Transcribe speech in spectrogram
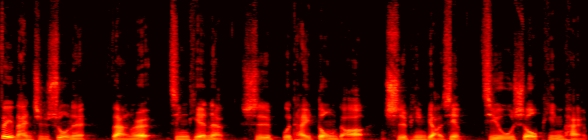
费半指数呢，反而今天呢是不太动的，持平表现，几乎收平盘。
